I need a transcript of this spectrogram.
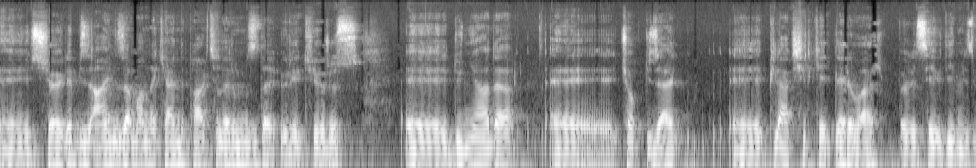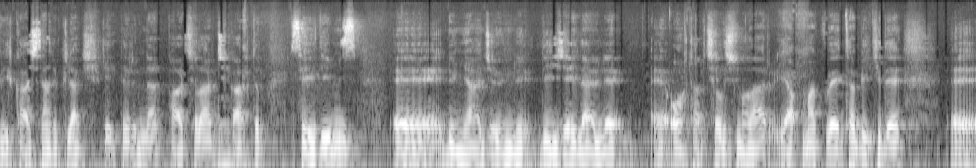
Ee, şöyle biz aynı zamanda kendi parçalarımızı da üretiyoruz. Ee, dünyada e, çok güzel e, plak şirketleri var. Böyle sevdiğimiz birkaç tane plak şirketlerinden parçalar çıkartıp sevdiğimiz e, dünyaca ünlü DJ'lerle e, ortak çalışmalar yapmak ve tabii ki de e,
